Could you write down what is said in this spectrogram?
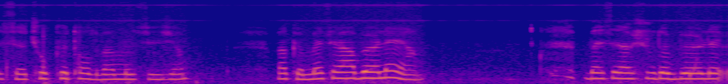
Mesela çok kötü oldu. Ben bunu sileceğim. Bakın mesela böyle ya. Mesela şurada böyle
